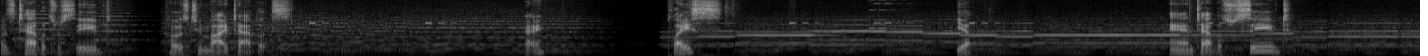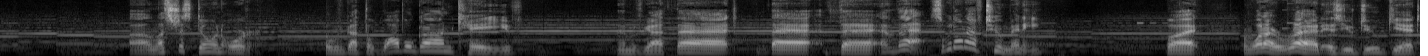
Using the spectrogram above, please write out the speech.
Is tablets received opposed to my tablets? Okay. Place. Yep. And tablets received. Uh, let's just go in order. So we've got the Wobblegone Cave, and then we've got that, that, that, and that. So we don't have too many. But from what I read is you do get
